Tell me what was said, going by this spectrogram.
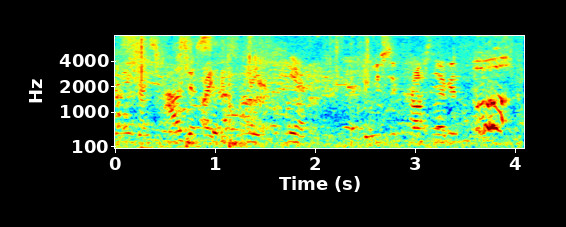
I'll just sit here. Here. Can we sit cross-legged?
